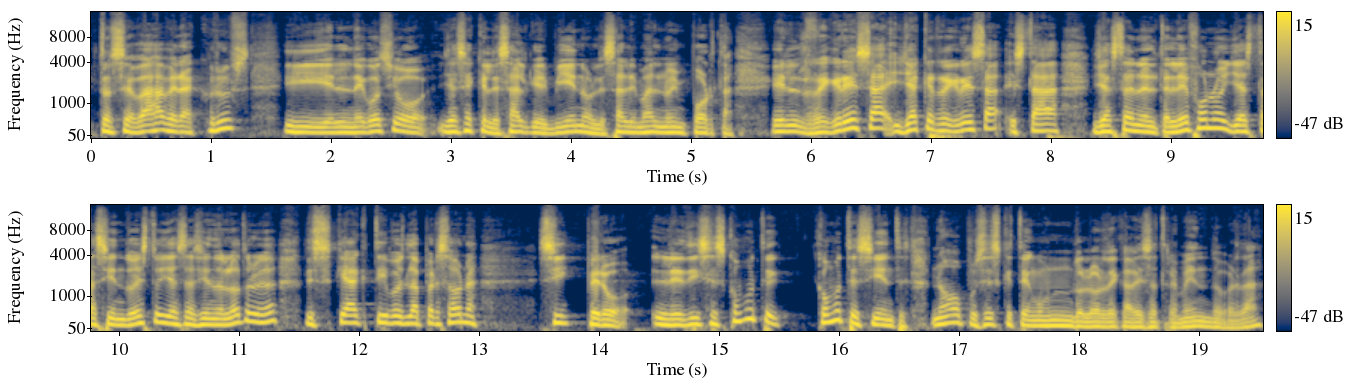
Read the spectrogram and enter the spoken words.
Entonces va a Veracruz y el negocio, ya sea que le salga bien o le sale mal, no importa. Él regresa y ya que regresa, está, ya está en el teléfono, ya está haciendo esto, ya está haciendo el otro. Dices, qué activo es la persona. Sí, pero le dices, ¿cómo te, ¿Cómo te sientes? No, pues es que tengo un dolor de cabeza tremendo, ¿verdad?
